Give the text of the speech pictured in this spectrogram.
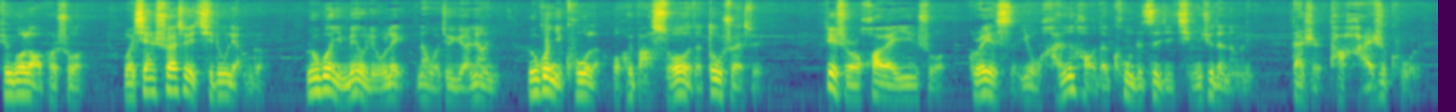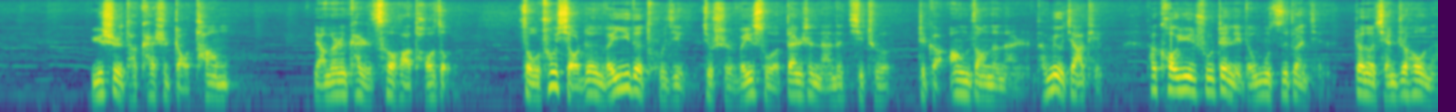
苹果老婆说：“我先摔碎其中两个，如果你没有流泪，那我就原谅你；如果你哭了，我会把所有的都摔碎。”这时候，话外音说：“Grace 有很好的控制自己情绪的能力，但是她还是哭了。”于是他开始找汤姆，两个人开始策划逃走。走出小镇唯一的途径就是猥琐单身男的汽车。这个肮脏的男人，他没有家庭。他靠运输镇里的物资赚钱，赚到钱之后呢，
